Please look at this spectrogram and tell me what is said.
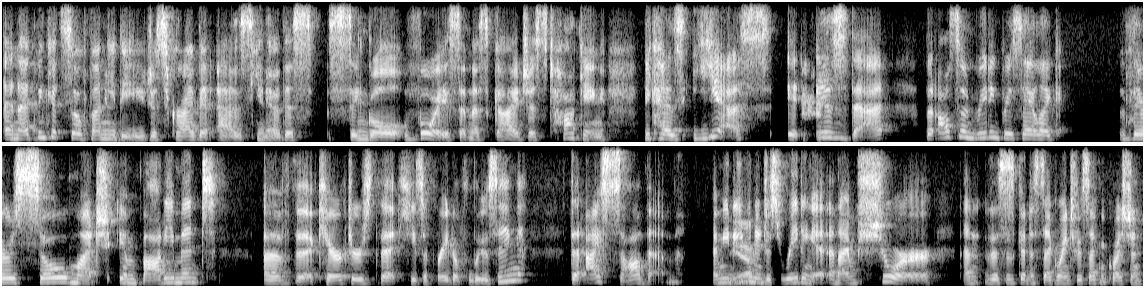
And I think it's so funny that you describe it as, you know, this single voice and this guy just talking, because yes, it is that, but also in reading Brise, like there's so much embodiment of the characters that he's afraid of losing that I saw them. I mean, Yeah. even in just reading it, and I'm sure, and this is going to segue into a second question.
